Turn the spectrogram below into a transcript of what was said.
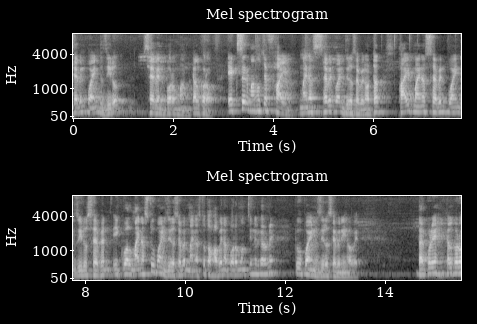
সেভেন পয়েন্ট জিরো সেভেন পরম মান, খেয়াল করো। এক্স মান হচ্ছে five minus seven point zero seven অর্থাৎ five minus seven point zero seven equal minus two point zero seven minus তো হবে না পরম মান চিহ্নের কারণে। টু পয়েন্ট জিরো সেভেনই হবে। তারপরে খেয়াল করো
